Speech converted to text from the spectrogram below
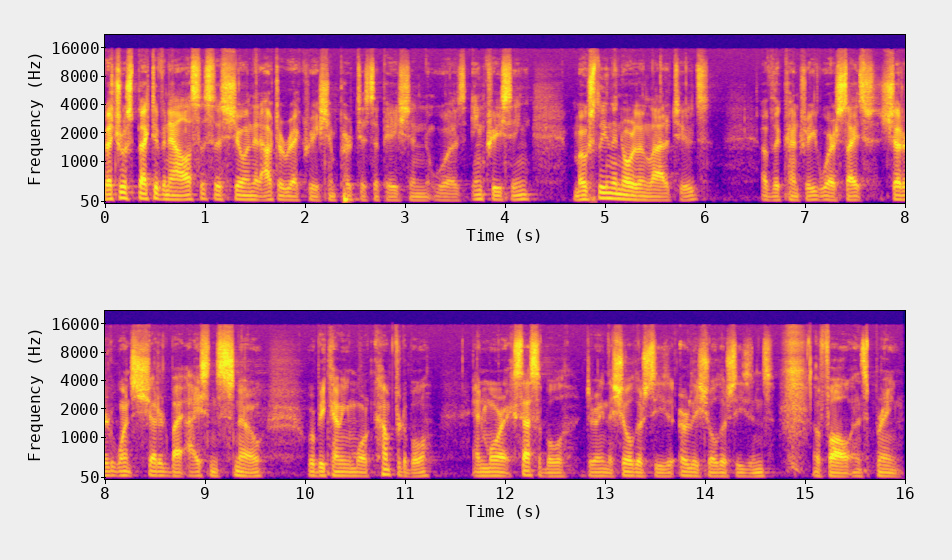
Retrospective analysis has shown that outdoor recreation participation was increasing, mostly in the northern latitudes of the country, where sites shuttered, once shuttered by ice and snow were becoming more comfortable and more accessible during the shoulder season, early shoulder seasons of fall and spring.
